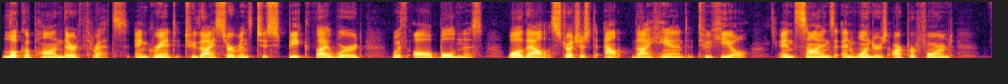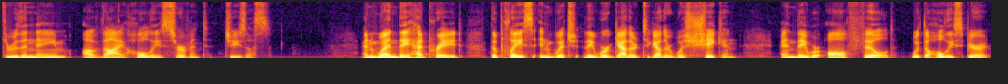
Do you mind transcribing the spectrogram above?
look upon their threats, and grant to thy servants to speak thy word with all boldness, while thou stretchest out thy hand to heal and signs and wonders are performed through the name of thy holy servant Jesus. And when they had prayed, the place in which they were gathered together was shaken, and they were all filled with the Holy Spirit,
